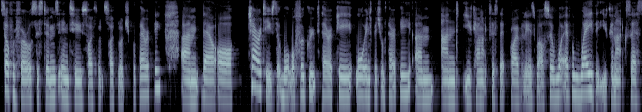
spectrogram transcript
self referral systems into psych- psychological therapy. Um, there there are charities that will offer group therapy or individual therapy, um, and you can access that privately as well. So, whatever way that you can access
